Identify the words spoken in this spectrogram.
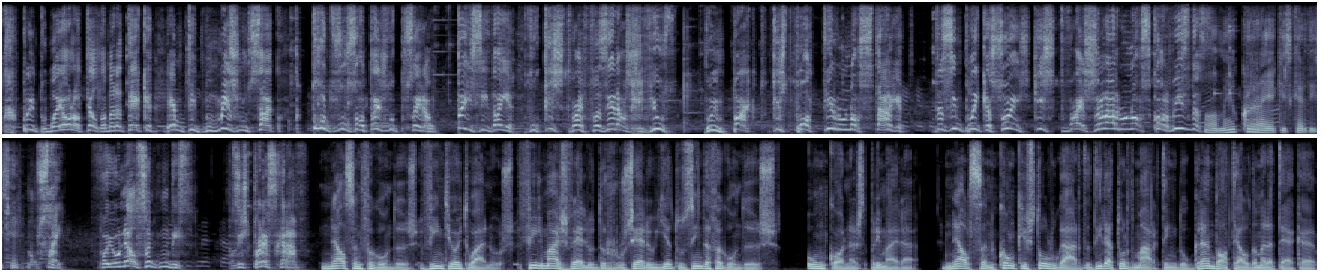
De repente, o maior hotel da Marateca é metido no mesmo saco que todos os hotéis do Poceirão. Tens ideia do que isto vai fazer às reviews? Do impacto que isto pode ter no nosso target? Das implicações que isto vai gerar no nosso core business? Homem, o que raio é que isso quer dizer? Não sei. Foi o Nelson que me disse. Mas isto parece grave. Nelson Fagundes, 28 anos, filho mais velho de Rogério e Aduzinda Fagundes, um conas de primeira. Nelson conquistou o lugar de diretor de marketing do Grande Hotel da Marateca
